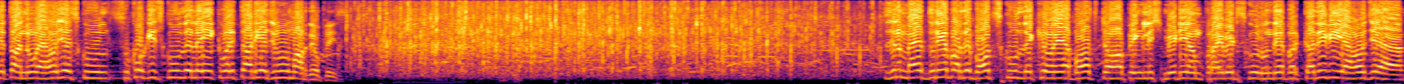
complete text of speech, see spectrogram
ਕਿ ਤੁਹਾਨੂੰ ਇਹੋ ਜਿਹੇ ਸਕੂਲ ਸੁਖੋ ਕੀ ਸਕੂਲ ਦੇ ਲਈ ਇੱਕ ਵਾਰੀ ਤਾੜੀਆਂ ਜ਼ਰੂਰ ਮਾਰ ਦਿਓ ਪਲੀਜ਼ ਤੁਸੀਂ ਮੈਂ ਦੁਨੀਆ ਭਰ ਦੇ ਬਹੁਤ ਸਕੂਲ ਦੇਖੇ ਹੋਏ ਆ ਬਹੁਤ top English medium private school ਹੁੰਦੇ ਆ, ਪਰ ਕਦੀ ਵੀ ਇਹੋ ਜਿਹਾ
